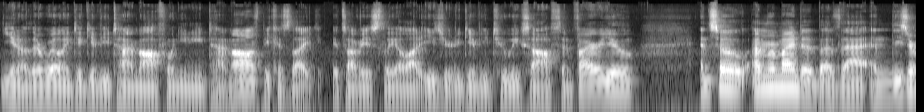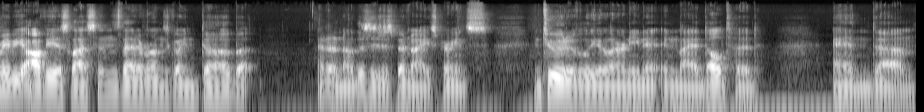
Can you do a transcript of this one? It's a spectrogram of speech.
you know they're willing to give you time off when you need time off because like it's obviously a lot easier to give you two weeks off than fire you. And so I'm reminded of that, and these are maybe obvious lessons that everyone's going duh, but I don't know. This has just been my experience intuitively learning it in my adulthood. And um,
